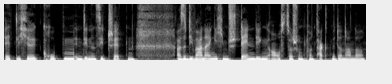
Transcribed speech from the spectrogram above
etliche Gruppen, in denen sie chatten. Also die waren eigentlich im ständigen Austausch und Kontakt miteinander.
